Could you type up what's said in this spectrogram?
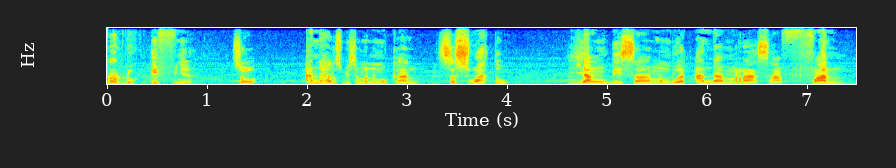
produktifnya. So, Anda harus bisa menemukan sesuatu yang bisa membuat Anda merasa fun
